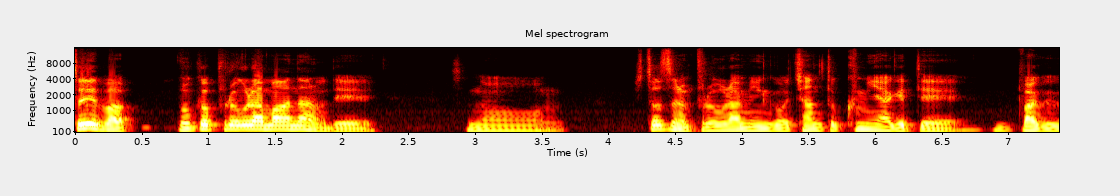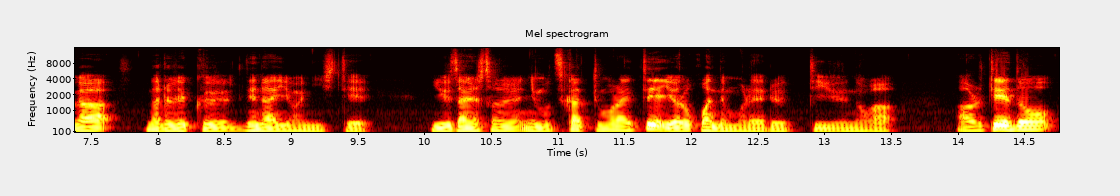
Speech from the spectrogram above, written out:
例えば僕はプログラマーなので、その、うん一つのプログラミングをちゃんと組み上げて、バグがなるべく出ないようにして、ユーザーの人にも使ってもらえて喜んでもらえるっていうのが、ある程度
